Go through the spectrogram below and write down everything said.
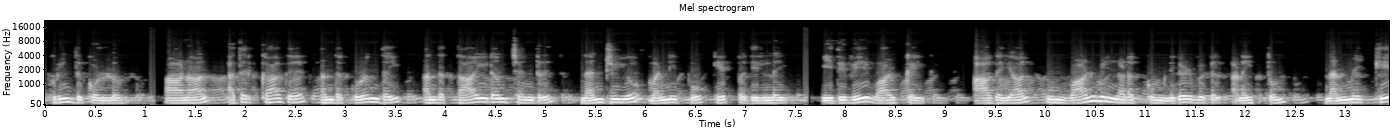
புரிந்து கொள்ளும். ஆனால் அதற்காக அந்த குழந்தை அந்த தாயிடம் சென்று நன்றியோ மன்னிப்போ கேட்பதில்லை. இதுவே வாழ்க்கை. ஆகையால் உன் வாழ்வில் நடக்கும் நிகழ்வுகள் அனைத்தும் நன்மைக்கே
